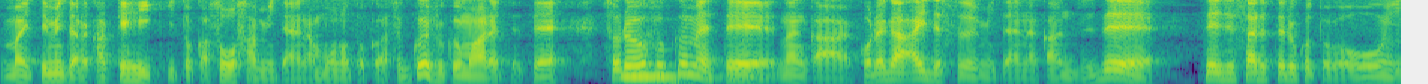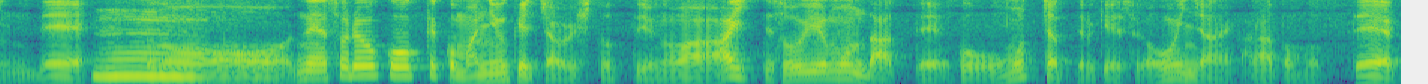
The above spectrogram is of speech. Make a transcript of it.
まあ、言ってみたら駆け引きとか操作みたいなものとかがすっごい含まれてて、それを含めて、なんか、これが愛ですみたいな感じで提示されてることが多いんで、そその、ね、それをこう結構真に受けちゃう人っていうのは、愛ってそういうもんだってこう思っちゃってるケースが多いんじゃないかなと思って、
